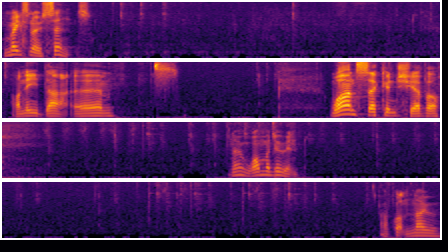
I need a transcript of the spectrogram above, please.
makes no sense. I need that. Um, one second, Sheva. No, what am I doing? I've got no...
